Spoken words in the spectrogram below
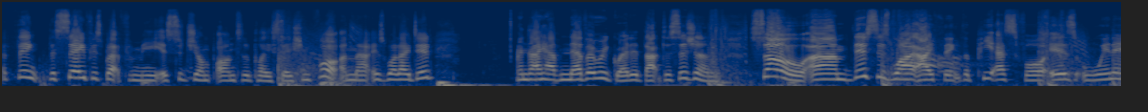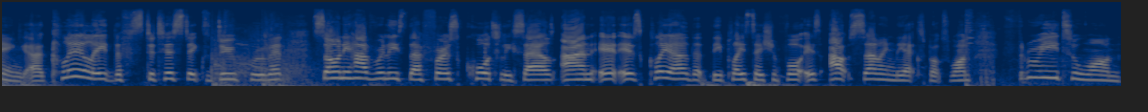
I think the safest bet for me is to jump onto the PlayStation 4, and that is what I did and I have never regretted that decision. So, um, this is why I think the PS4 is winning. Uh, clearly, the statistics do prove it. Sony have released their first quarterly sales, and it is clear that the PlayStation 4 is outselling the Xbox One three to one.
